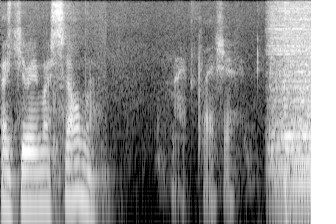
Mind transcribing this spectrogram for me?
Thank you very much, Selma. My pleasure.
